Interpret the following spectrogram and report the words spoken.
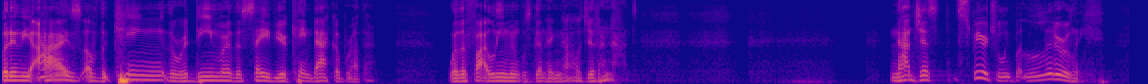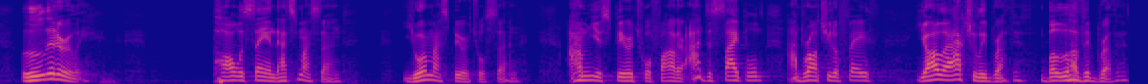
but in the eyes of the king, the redeemer, the savior, came back a brother whether Philemon was going to acknowledge it or not. Not just spiritually, but literally. Literally. Paul was saying, That's my son. You're my spiritual son. I'm your spiritual father. I discipled, I brought you to faith. Y'all are actually brothers, beloved brothers.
